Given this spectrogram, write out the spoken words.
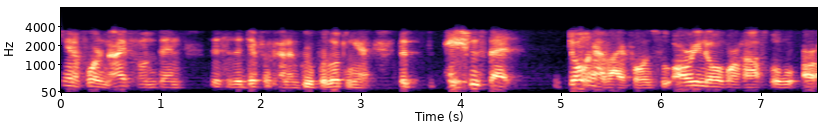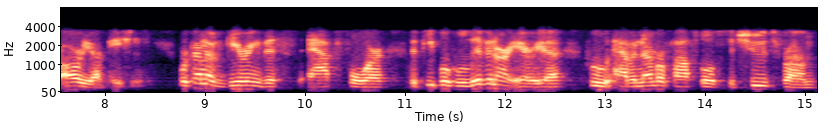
can't afford an iPhone, then this is a different kind of group we're looking at. The patients that don't have iPhones, who already know of our hospital, are already our patients. We're kind of gearing this app for the people who live in our area, who have a number of hospitals to choose from,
